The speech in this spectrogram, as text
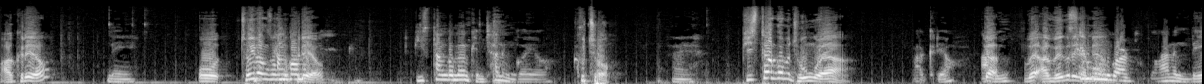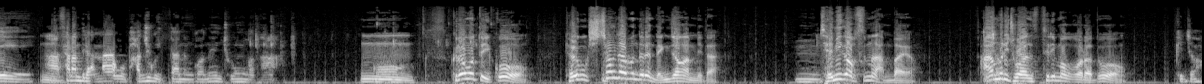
아 그래요? 네. 어 저희 방송도 그래요. 비슷한 거면 괜찮은 거예요. 그쵸? 네. 비슷한 거면 좋은 거야. 아 그래요? 그러니까 아, 왜, 아, 왜 새로운 그러냐면 걸 하는데 음. 아 사람들이 안 나가고 봐주고 있다는 거는 좋은 거다. 음, 그런 것도 있고 결국 시청자분들은 냉정합니다. 음, 재미가 없으면 안 봐요. 아무리 좋아하는 스트리머거라도 그죠.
